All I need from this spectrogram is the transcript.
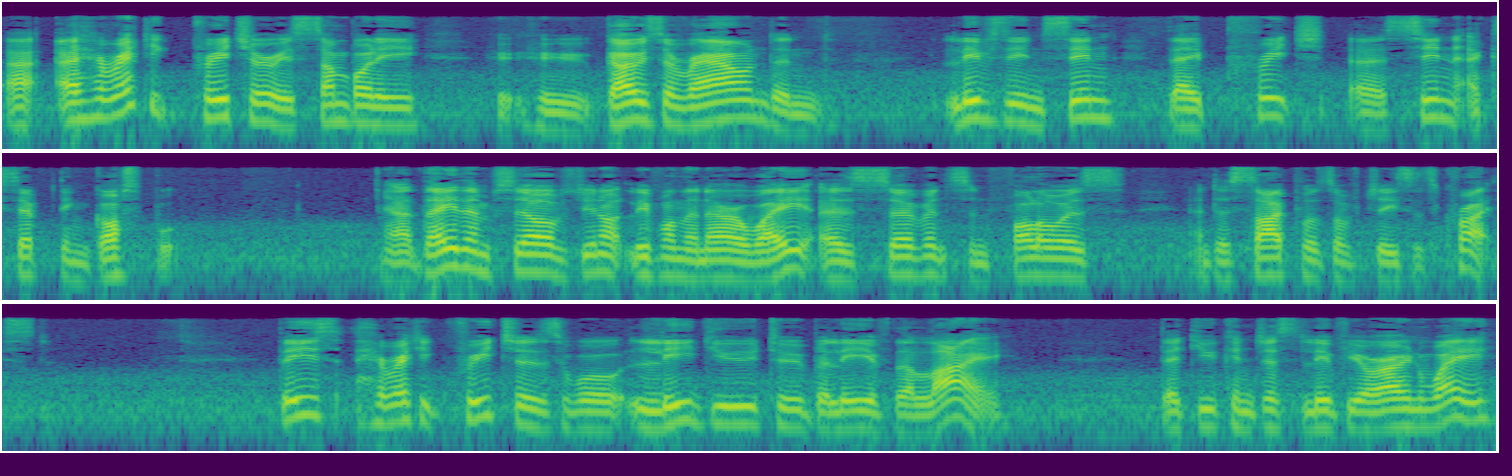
Uh, a heretic preacher is somebody who, who goes around and lives in sin. They preach a sin accepting gospel. Uh, they themselves do not live on the narrow way as servants and followers and disciples of Jesus Christ. These heretic preachers will lead you to believe the lie that you can just live your own way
